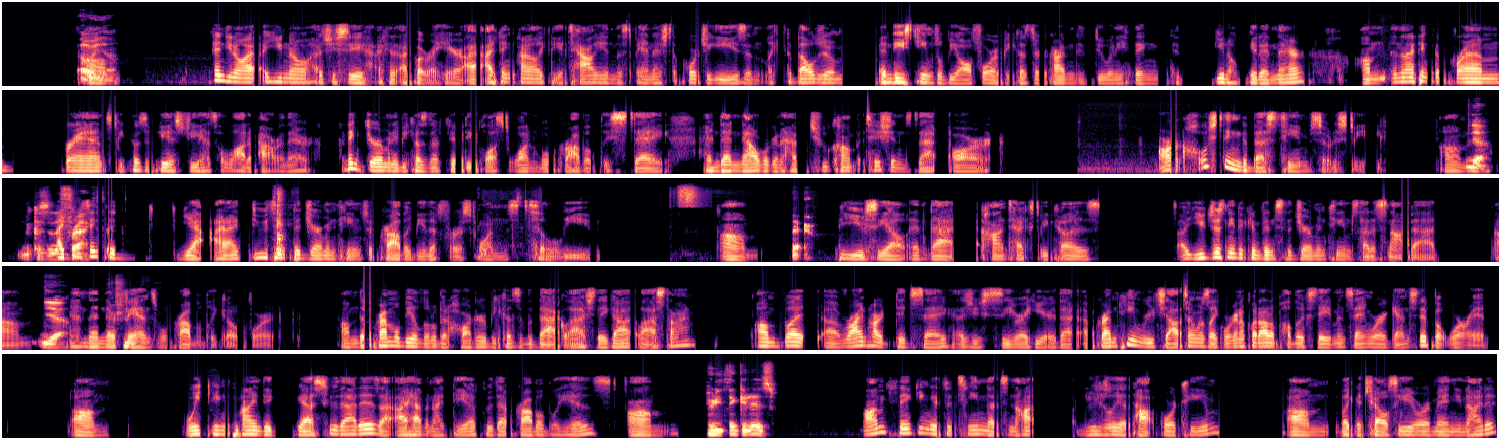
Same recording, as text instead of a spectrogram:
oh Um, yeah, And you know, I you know, as you see, I can I put right here. I, I think kind of like the Italian, the Spanish, the Portuguese, and like the Belgium, and these teams will be all for it because they're trying to do anything to you know get in there. Um, and then I think the Prem, France, because the PSG has a lot of power there. I think Germany, because they're 50 plus one, will probably stay. And then now we're going to have two competitions that are aren't hosting the best teams, so to speak. Um, yeah, because of the I think the yeah, I do think the German teams would probably be the first ones to leave. Um, Fair. the UCL in that context because uh, you just need to convince the German teams that it's not bad. Um, Yeah, and then their fans will probably go for it. Um, the Prem will be a little bit harder because of the backlash they got last time. Um, but uh, Reichart did say, as you see right here, that a Prem team reached out to him and was like, "We're going to put out a public statement saying we're against it, but we're in." Um, we can kind of guess who that is. I, I have an idea of who that probably is. Um, who do you think it is? I'm thinking it's a team that's not usually a top four team, um, like a Chelsea or a Man United,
